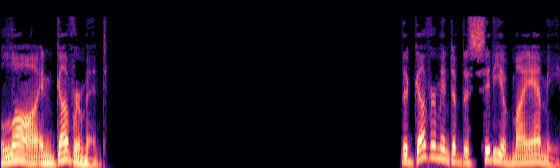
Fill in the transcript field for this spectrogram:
Law and government The government of the City of Miami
